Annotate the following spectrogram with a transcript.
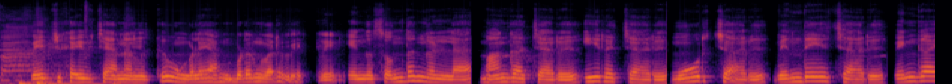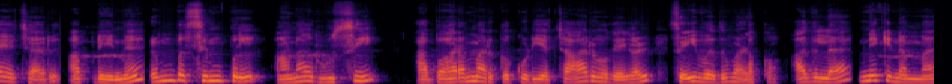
ஹைவ் சேனலுக்கு உங்களை அன்புடன் வரவேற்கிறேன். எங்க சொந்தங்கள்ல மாங்காய்ச்சாறு கீரைச்சாறு மோர்ச்சாறு வெந்தயச்சாறு வெங்காயச்சாறு அப்படின்னு ரொம்ப சிம்பிள் ஆனா ருசி அபாரமா இருக்கக்கூடிய சாறு வகைகள் செய்வது வழக்கம். அதுல இன்னைக்கு நம்ம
